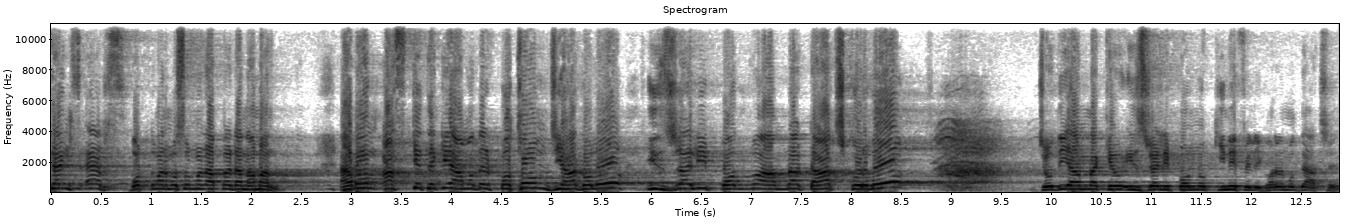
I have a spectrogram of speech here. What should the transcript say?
থ্যাঙ্কস অ্যাপস বর্তমান মুসলমানরা আপনারা নামান। এবং আজকে থেকে আমাদের প্রথম জিহাদ হলো, ইসরায়েলি পণ্য আমরা টাচ করব। যদি আমরা কেউ ইসরায়েলি পণ্য কিনে ফেলি, ঘরের মধ্যে আছে।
